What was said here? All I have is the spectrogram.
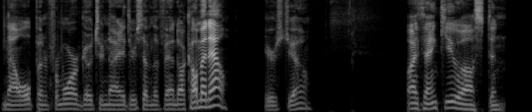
Now open for more. Go to 937thefan.com. And now, here's Joe. Why, thank you, Austin.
